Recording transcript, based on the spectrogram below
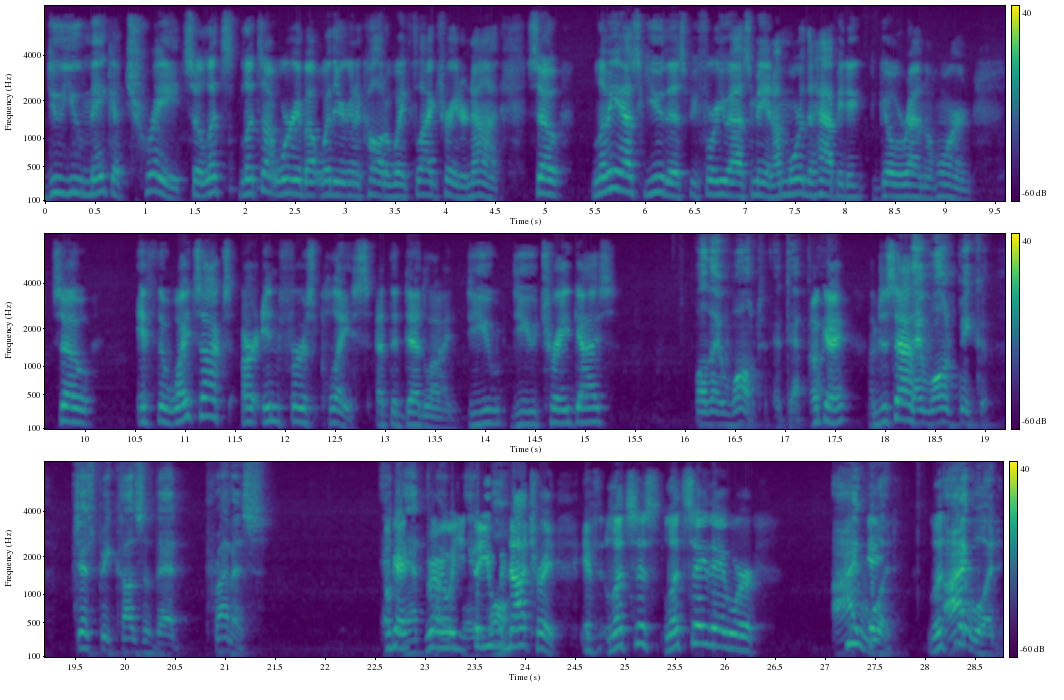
do you make a trade? So let's let's not worry about whether you're going to call it a white flag trade or not. So let me ask you this before you ask me, and I'm more than happy to go around the horn. So if the White Sox are in first place at the deadline, do you do you trade guys? well, they won't at that point. Okay, I'm just asking. They won't be just because of that premise. Okay, that point, so you would won't. not trade if let's just let's say they were I Okay, would. let's I say- would,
